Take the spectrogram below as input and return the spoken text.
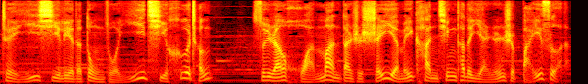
这一系列的动作一气呵成，虽然缓慢，但是谁也没看清他的眼仁是白色的。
